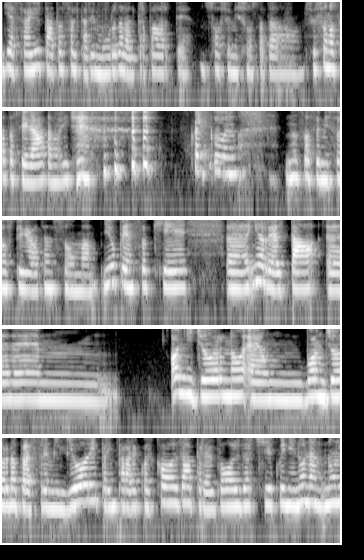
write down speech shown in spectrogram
di essere aiutata a saltare il muro dall'altra parte. Non so se mi sono stata, se sono stata spiegata, come dice qualcuno. Non so se mi sono spiegata, insomma. Io penso che eh, in realtà ehm, ogni giorno è un buon giorno per essere migliori, per imparare qualcosa, per evolverci quindi non, non,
